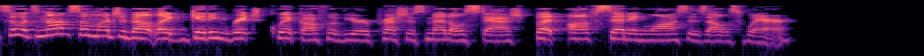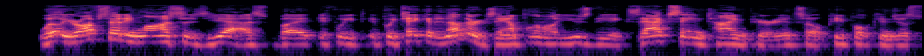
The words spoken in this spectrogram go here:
so it's not so much about like getting rich quick off of your precious metal stash, but offsetting losses elsewhere. Well, you're offsetting losses, yes, but if we if we take it another example, and I'll use the exact same time period so people can just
